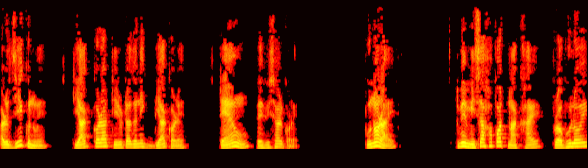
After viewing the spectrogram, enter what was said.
আৰু যিকোনোৱে ত্যাগ কৰা তিৰোতাজনীক বিয়া কৰে তেওঁ ব্যভিচাৰ কৰে। পুনৰাই তুমি মিছা শপত নাখাই প্ৰভুলৈ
